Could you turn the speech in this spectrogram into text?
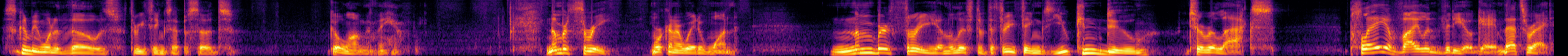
This is going to be one of those three things episodes. Go along with me here. Number three working our way to one. Number three on the list of the three things you can do to relax play a violent video game. That's right.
